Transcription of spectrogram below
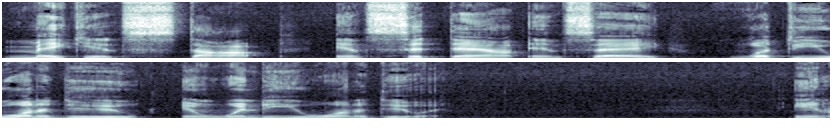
make it stop and sit down and say, what do you want to do and when do you want to do it? In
